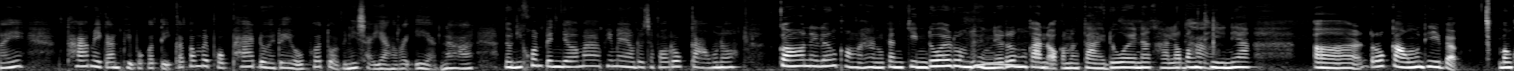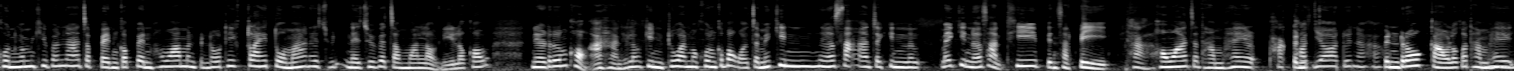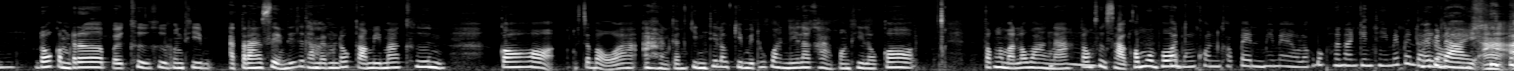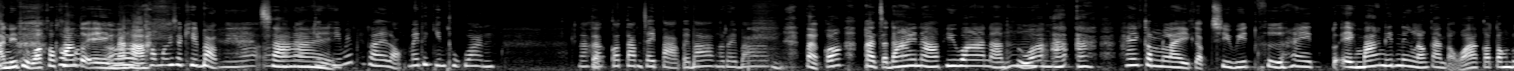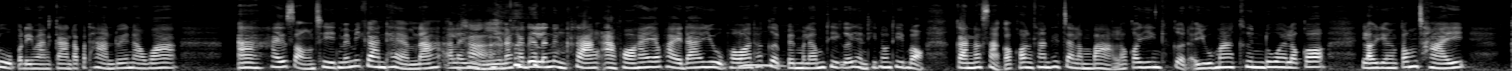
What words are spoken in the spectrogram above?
ถ้ามีการผิดปกติก็ต้องไปพบแพทย์โดยเร็ว เพื่อตรวจวินิจฉัยอย่างละเอียดนะคะเดี๋ยวนี้คนเป็นเยอะมากพี่แมวโดยเฉพาะโรคเกาต์เนาะก็ในเรื่องของอาหารการกินด้วยรวมถึงในเรื่องของการออกกำลังกายด้วยนะคะ แล้วบางค่ะทีเนี่ยเอ่อโรคเกาต์บางทีแบบ บางคนก็ไม่คิดว่าน่าจะเป็นก็เป็นเพราะว่ามันเป็นโรคที่ใกล้ตัวมากในชีวิตในชีวิตประจำวันเหล่านี้ แล้วก็ในเรื่องของอาหารที่เรากินทุกวันบางคนก็บอกว่าจะไม่กินเนื้อสัตว์จะกินไม่กินเนื้อสัตว์ที่เป็นสัตว์ปีกค่ะเพราะว่าจะทำให้ผักเป็นทอดยอดด้วยนะคะเป็นโรคเกาต์แล้วก็ทำให้โรคกำเริบไปคือ คือบางทีอัตราเสี่ยงที่จะทำให้เป็นโรคเกาต์มีมากขึ้น ก็จะบอกว่าอาหารการกินที่เรากินไปทุกวันนี้แหละค่ะบางทีเราก็ ต้องระมัดระวังนะ ต้องศึกษาข้อมูลเพราะว่าแต่บางคนเขาเป็นพี่แมวแล้วก็บอกนานๆกินทีไม่เป็นไรไม่เป็นไรหอกอะอันนี้ถือว่าเข้าข้างตัวเองนะคะเขามักจะคิดแบบนี้ว่าใช่นานๆกินทีไม่เป็นไรหรอกไม่ได้กินทุกวันนะคะก็ตามใจปากไปบ้างอะไรบ้าง แต่ก็อาจจะได้นะพี่ว่านะถือว่าอะอะให้กำไรกับชีวิตคือให้ตัวเองบ้างนิดนึงแล้วกันแต่ว่าก็ต้องดูปริมาณการรับประทานด้วยนะว่า อะให้สองชิ้นไม่มีการแถมนะ อะไรอย่างนี้นะคะ เดือนละหนึ่งครั้งอะพอให้อภัยได้อยู่ เพราะว่าถ้าเกิดเป็นมาแล้วบางทีก็อย่างที่น้องทีบอก การรักษาก็ค่อนข้างที่จะลำบาก แล้วก็ยิ่งถ้าเกิดอายุมากขึ้นด้วย แล้วก็เรายังต้องใช้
